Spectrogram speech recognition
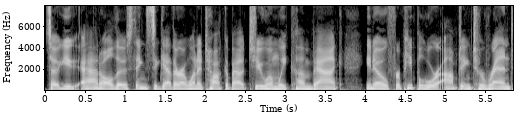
So you add all those things together. I want to talk about too when we come back, you know, for people who are opting to rent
